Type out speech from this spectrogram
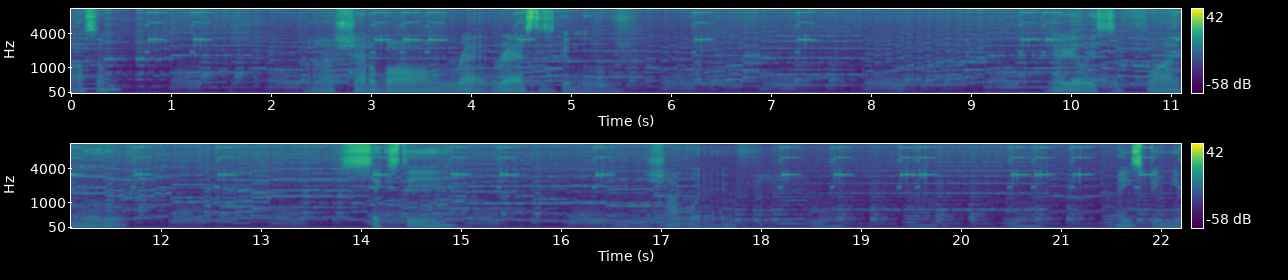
Awesome. Uh, Shadow Ball. Re rest is a good move. Aerial Ace is a flying move. 60. Shockwave. Ice Beam.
